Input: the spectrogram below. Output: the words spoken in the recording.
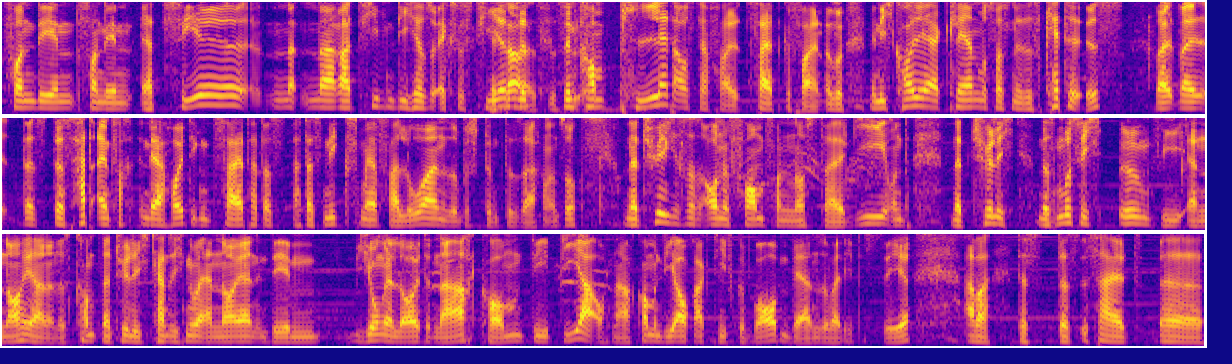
von den, von den Erzählnarrativen, die hier so existieren, Ja, klar, sind, es ist- sind komplett aus der Fall, Zeit gefallen. Also wenn ich Kolja erklären muss, was eine Diskette ist, weil, weil das, das hat einfach in der heutigen Zeit hat das, hat das nichts mehr verloren, so bestimmte Sachen und so. Und natürlich ist das auch eine Form von Nostalgie und natürlich, und das muss sich irgendwie erneuern. Und das kommt natürlich, kann sich nur erneuern, indem junge Leute nachkommen, die, die ja auch nachkommen, die auch aktiv geworben werden, soweit ich das sehe. Aber das, das ist halt, äh,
